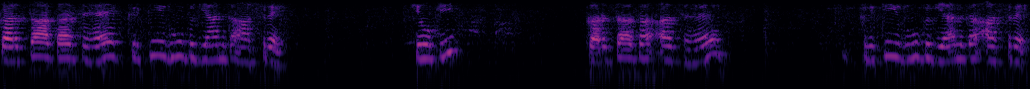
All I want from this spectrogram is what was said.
कर्ता का अर्थ है कृति रूप ज्ञान का आश्रय। क्योंकि कर्ता का अर्थ है कृति रूप ज्ञान का आश्रय।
